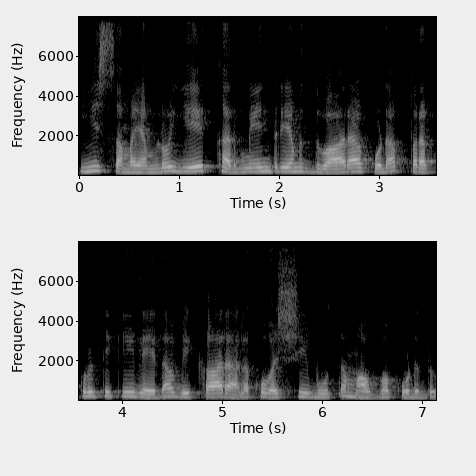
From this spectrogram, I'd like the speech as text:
ఈ సమయంలో ఏ కర్మేంద్రియం ద్వారా కూడా ప్రకృతికి లేదా వికారాలకు వశీభూతం అవ్వకూడదు.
